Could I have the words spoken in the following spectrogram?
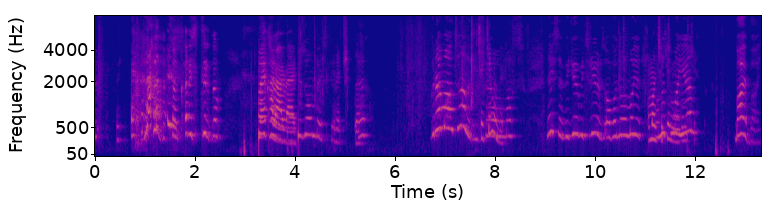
Dö- Karıştırdım. Ben karar verdim. 115 lira çıktı. Gram altın alırım. Çekeyim Şey mi olmaz. Neyse videoyu bitiriyoruz. Abone olmayı Ama çekemiyorum unutmayın. Bay bay.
